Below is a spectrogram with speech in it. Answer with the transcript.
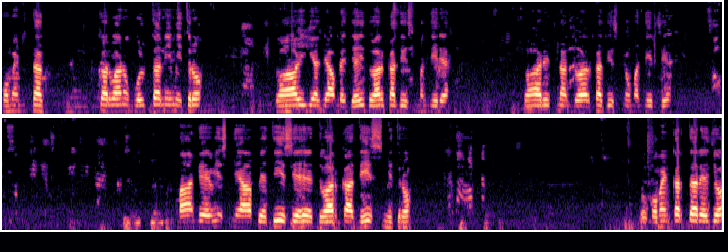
કોમેન્ટ તક કરવાનું ભૂલતા નહીં મિત્રો। તો આવી ગયા છે આપણે જય દ્વારકાધીશ મંદિરે। તો આ રીતના દ્વારકાધીશનું મંદિર છે। માંગે વીસને આપે ત્રીસ છે દ્વારકાધીશ મિત્રો તો કોમેન્ટ કરતા રહેજો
